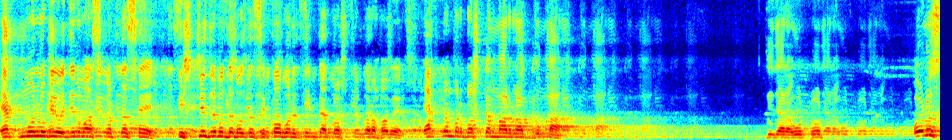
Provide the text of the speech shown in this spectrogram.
এক মৌলবী ওই দিন ওয়াজ করতেছে স্টেজের মধ্যে বলতেছে কবরে তিনটা প্রশ্ন করা হবে এক নম্বর প্রশ্ন মার রব্বুকা দিদারা ওঠ ওঠ ওড়ুস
